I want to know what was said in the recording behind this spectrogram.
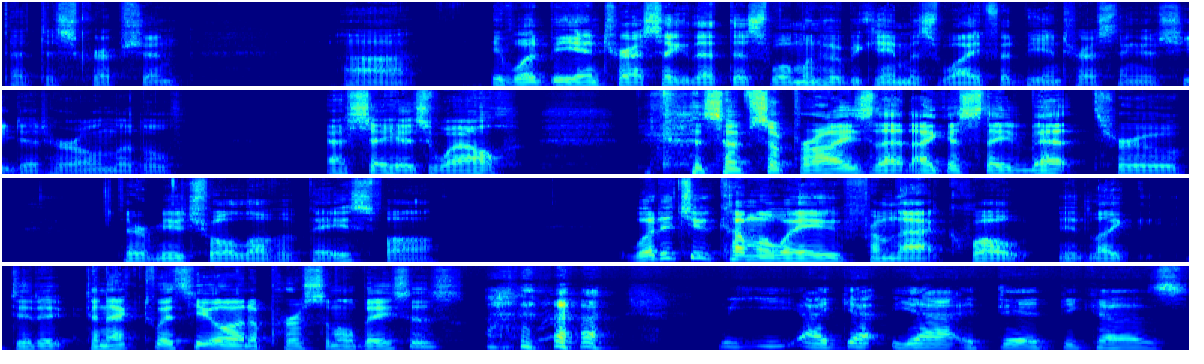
that description. Uh, it would be interesting that this woman who became his wife would be interesting if she did her own little essay as well because i'm surprised that i guess they met through their mutual love of baseball. What did you come away from that quote? It like did it connect with you on a personal basis? We i get yeah it did because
